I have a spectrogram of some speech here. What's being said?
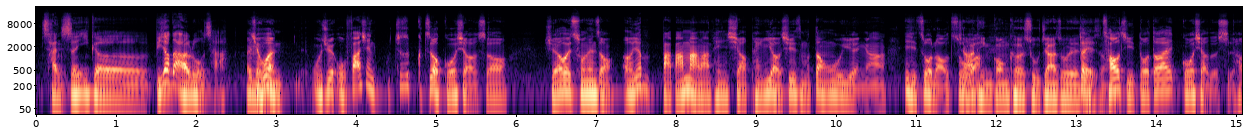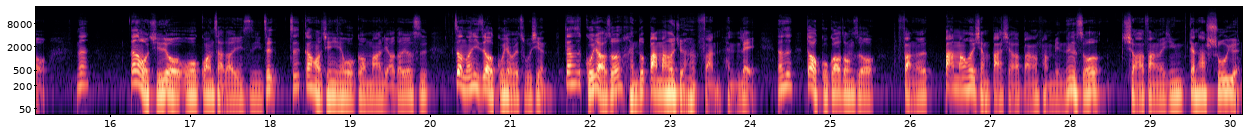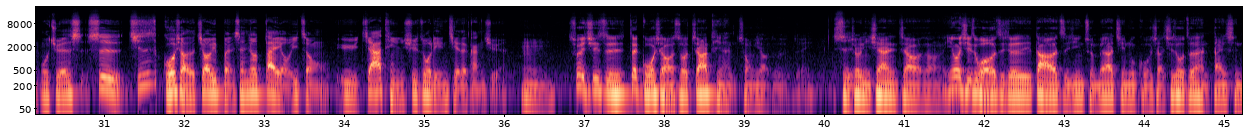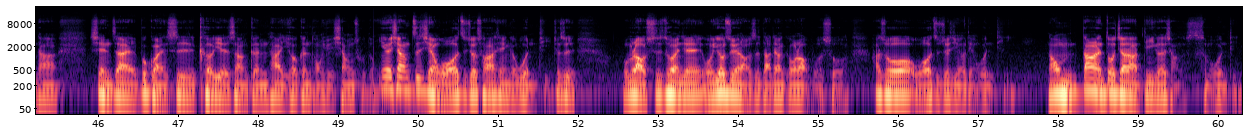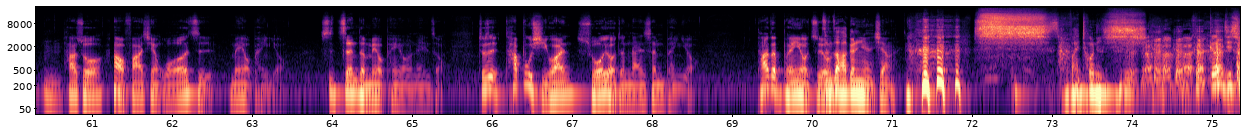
产生一个比较大的落差。而且我很，我觉得我发现就是只有国小的时候，学校会出那种哦，要爸爸妈妈陪小朋友去什么动物园啊，一起做劳作、家啊，庭功课、暑假作业对，超级多，都在国小的时候。那，但是我其实有我观察到一件事情，这这刚好前几天我跟我妈聊到，就是这种东西只有国小会出现，但是国小的时候很多爸妈会觉得很烦很累，但是到国高中之后，反而爸妈会想把小孩绑在旁边，那个时候小孩反而已经跟他疏远。我觉得是是，其实国小的教育本身就带有一种与家庭去做连接的感觉。嗯，所以其实，在国小的时候，家庭很重要，对不对？是，就你现在教的上，因为其实我儿子就是大儿子，已经准备要进入国小，其实我真的很担心他现在不管是课业上跟他以后跟同学相处的，因为像之前我儿子就发现一个问题，就是我们老师突然间，我幼稚园老师打电话跟我老婆说，他说我儿子最近有点问题，然后我们当然做家长第一个就想什么问题，嗯，他说他有发现我儿子没有朋友，是真的没有朋友的那一种，就是他不喜欢所有的男生朋友，他的朋友只有真的他跟你很像，嘘，拜托你，嘘，哥你继续。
